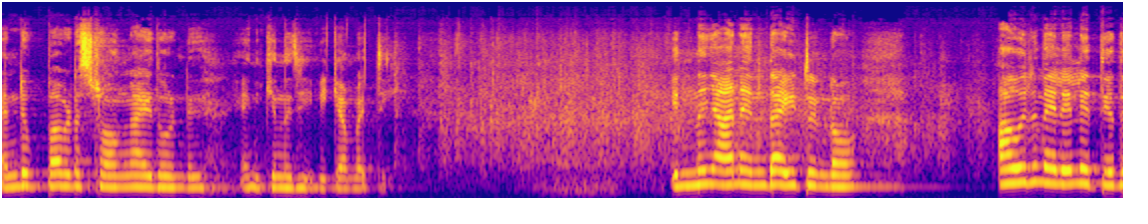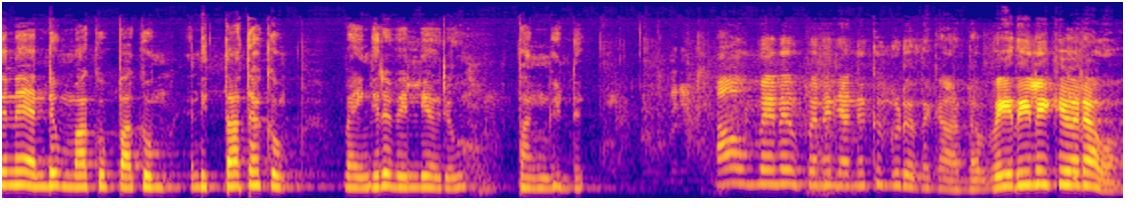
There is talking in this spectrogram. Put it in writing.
എന്റെ ഉപ്പ അവിടെ സ്ട്രോങ് ആയതുകൊണ്ട് എനിക്കിന്ന് ജീവിക്കാൻ പറ്റി. ഇന്ന് ഞാൻ എന്തായിട്ടുണ്ടോ? ആ ഒരു നിലയിൽ എത്തിയതിന് എന്റെ ഉമ്മാക്കും ഉപ്പാക്കും എന്റെ ഇത്താത്താക്കും ഭയങ്കര വലിയൊരു പങ്കുണ്ട്. ആ ഉമ്മേനെ ഉപ്പനെ ഞങ്ങൾക്കും കൂടെ ഒന്ന് കാണണം. വേദിയിലേക്ക് വരാമോ?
